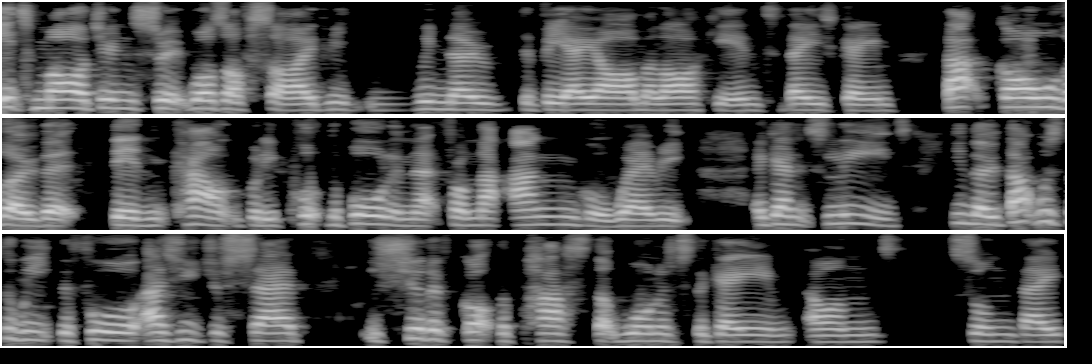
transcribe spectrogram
it's margins, so it was offside. We we know the VAR malarkey in today's game. That goal though that didn't count, but he put the ball in there from that angle where he against Leeds. You know, that was the week before, as you just said. He should have got the pass that won us the game on Sunday.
